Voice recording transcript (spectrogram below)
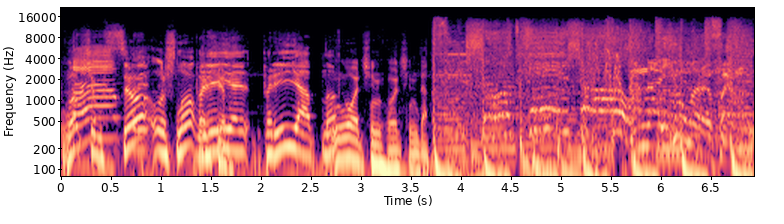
В общем, А, все при- ушло в эфир. Прия- Приятно. Очень, очень, да. шутки шоу, На Юмор ФМ.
